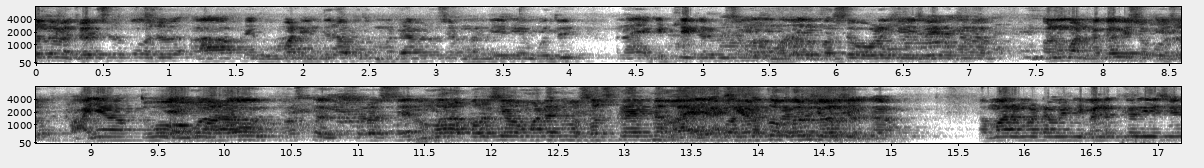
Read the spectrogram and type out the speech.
મિત્રો તમે જોઈ શકો છો આ આપણે ગુફાની અંદર આ બધું મઢાવેલું છે મંદિર એ બધું. અને અહીંયા કેટલી ગરમી છે પણ પરસો ઓળખી જોઈને તમે અનુમાન લગાવી શકો છો. અહીંયા તો અમારા- મસ્ત સરસ છે. અમારા પરસેવા માટે તમે સબસ્ક્રાઇબ ને લાઈક શેર તો કરજો. તમારા માટે અમે એટલી મહેનત કરીએ છીએ.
